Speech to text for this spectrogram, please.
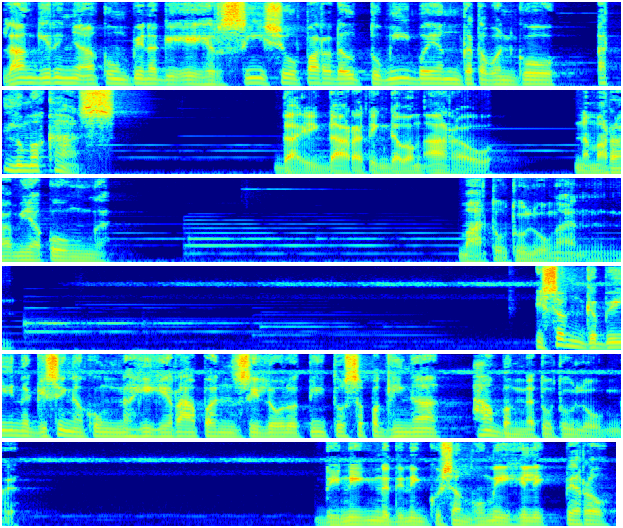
Lagi rin niya akong pinag-eehersisyo para daw tumibay ang katawan ko at lumakas. Dahil darating daw ang araw na marami akong matutulungan. Isang gabi nagising akong nahihirapan si Lolo Tito sa paghinga habang natutulog. Dinig na dinig ko siyang humihilik pero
